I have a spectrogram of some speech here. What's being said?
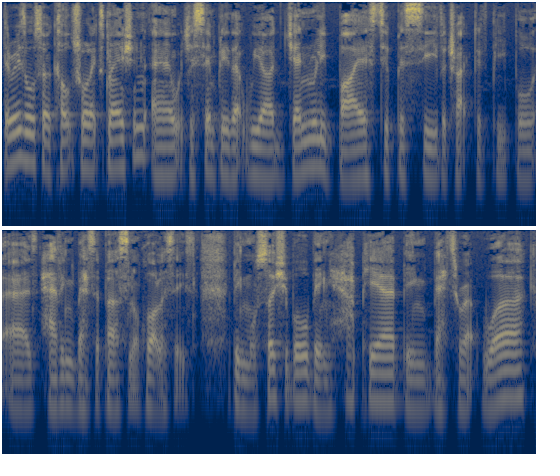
There is also a cultural explanation, uh, which is simply that we are generally biased to perceive attractive people as having better personal qualities, being more sociable, being happier, being better at work,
